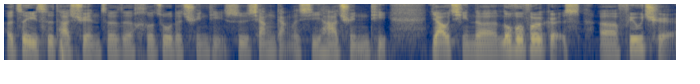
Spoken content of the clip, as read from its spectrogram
而这一次他选择的合作的群体是香港的嘻哈群体，邀请了 Lover Fergus、呃 Future。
